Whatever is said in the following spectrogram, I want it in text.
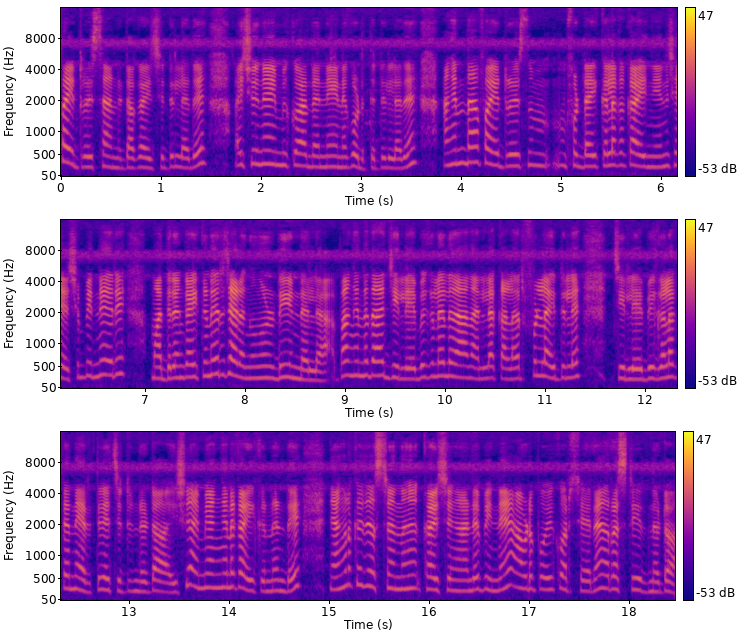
ഫ്രൈഡ് റൈസ് ആണ് കേട്ടോ കഴിച്ചിട്ടുള്ളത്. ഐശുവിനും അമ്മിക്കും അത് തന്നെയാണ് കൊടുത്തിട്ടുള്ളത്. അങ്ങനെ എന്താ ഫ്രൈഡ് റൈസും ഫുഡ് കഴിക്കലൊക്കെ കഴിഞ്ഞതിന് ശേഷം പിന്നെ ഒരു മധുരം കഴിക്കണ ഒരു ചടങ്ങും കൂടി ഉണ്ടല്ലോ. അപ്പം അങ്ങനെ ഇതാ ജിലേബികളിൽ ഇതാ നല്ല കളർഫുൾ ആയിട്ടുള്ള ജിലേബികളൊക്കെ നിരത്തി വെച്ചിട്ടുണ്ട് കേട്ടോ ഐശു അമ്മി അങ്ങനെ കഴിക്കുന്നുണ്ട്. ഞങ്ങൾക്ക് ജസ്റ്റ് ഒന്ന് കഴിച്ചങ്ങാണ്ട് പിന്നെ അവിടെ പോയി കുറച്ച് നേരം റെസ്റ്റ് ഇരുന്നു കേട്ടോ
